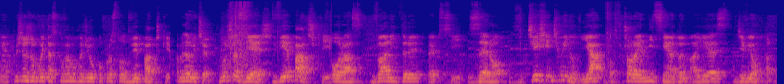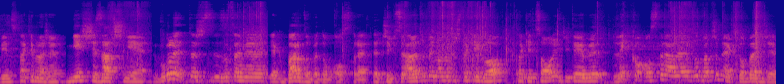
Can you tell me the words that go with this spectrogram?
nie? Myślę, że Wojtaskowemu chodziło po prostu o dwie paczki. A mianowicie, muszę zjeść dwie paczki oraz 2 litry Pepsi Zero w 10 minut. Ja od wczoraj nic nie jadłem, a jest dziewiąta, więc w takim razie niech się zacznie. W ogóle też zastanawiam jak bardzo będą ostre te chipsy, ale tutaj mamy coś takiego, takie coś, czyli to jakby lekko ostre, ale zobaczymy jak to będzie.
